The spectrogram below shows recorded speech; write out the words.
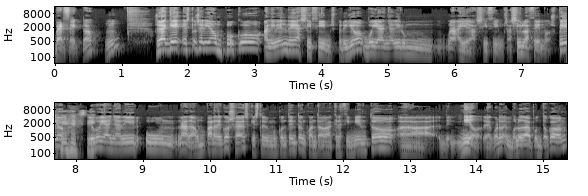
Perfecto. O sea que esto sería un poco a nivel de así themes, pero yo voy a añadir un... Ay, así themes, así lo hacemos. Pero yo voy a añadir un... Nada, un par de cosas que estoy muy contento en cuanto a crecimiento ah, mío, ¿de acuerdo? En boluda.com.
